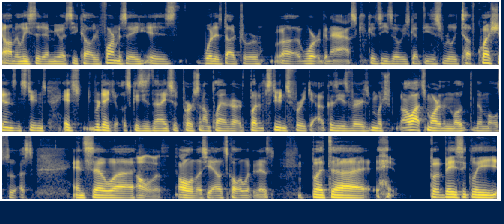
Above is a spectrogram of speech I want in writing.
um, at least at MUSC College of Pharmacy, is what is Dr. Uh, going to ask? Because he's always got these really tough questions, and students, it's ridiculous because he's the nicest person on planet Earth, but students freak out because he's very much, a lot smarter than most, than most of us. And so, uh, All of us. all of us, yeah, let's call it what it is. but, uh, but basically,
